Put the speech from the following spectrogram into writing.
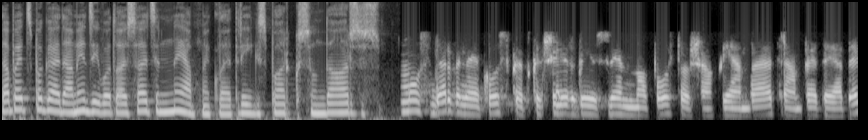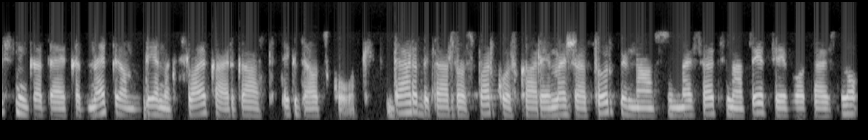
Tāpēc pagaidām iedzīvotājs aicina neapmeklēt Rīgas parkus un dārzus. Mūsu darbinieki uzskata, ka šī ir bijusi viena no postošākajām vētrām pēdējā desmitgadē, kad nepilnas diennakts laikā ir gāzta tik daudz koki. Darbi tārzos parkos, kā arī mežā turpinās, un mēs aicinātu iedzīvotājus, nu,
